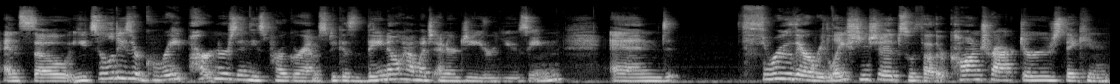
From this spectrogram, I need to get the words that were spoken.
And so utilities are great partners in these programs because they know how much energy you're using and through their relationships with other contractors, they can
